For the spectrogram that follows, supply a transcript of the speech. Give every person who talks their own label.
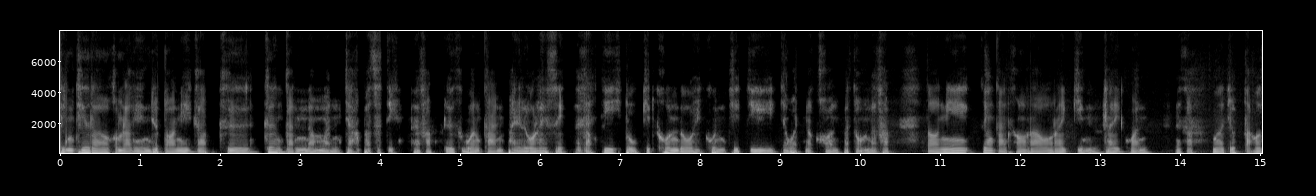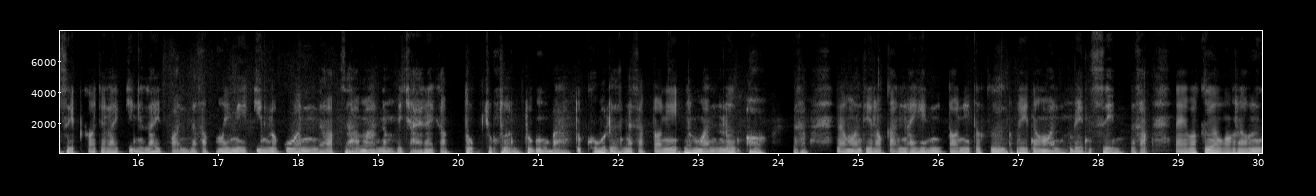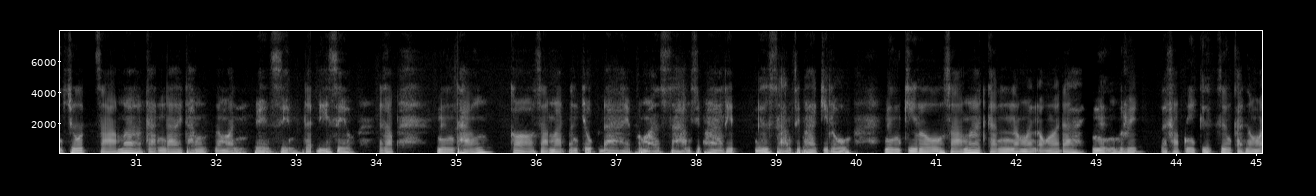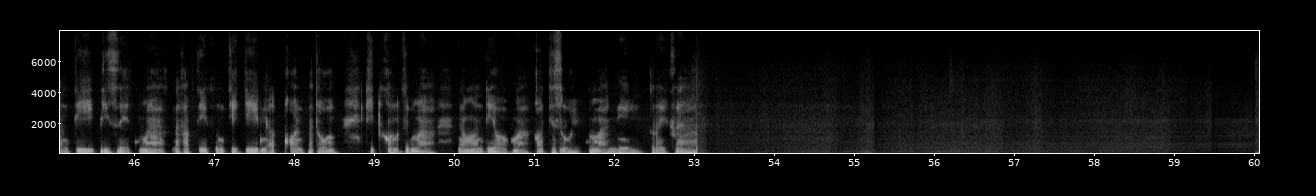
Speaker 1: สิ่งที่เรากำลังเห็นอยู่ตอนนี้ครับ คือเครื่องกันน้ำมันจากพลาสติกนะครับ หรือกระบวนการไพโรไลซิสนะครับที่ถูกคิดค้นโดยคุณจิจี้จังหวัดนครปฐมนะครับ ตอนนี้เครื่องกันของเราไร้กลิ่นไร้ควันนะครับเมื่อจุดเตาเสร็จก็จะไร้กลิ่นไร้ควันนะครับ ไม่มีกลิ่นรบกวนนะครับ สามารถนำไปใช้ได้กับ ทุกชุมชนทุกหมู่บ้านทุกครัวเรือนนะครับ ตอนนี้น้ำมันเริ่มออก นะครับน้ำมันที่เรากันให้เห็นตอนนี้ก็คือประเภทน้ำมันเบนซินนะครับแต่ว่าเครื่องของเราหนึ่งชุดสามารถกันได้ทั้งน้ำมันเบนซินและดีเซลนะครับหนึ่งถังก็สามารถบรรจุได้ประมาณ 35 ลิตร หรือ 35 กิโล1กิโลสามารถกันน้ำมันออกมาได้ 1 ลิตรนะครับ นี่คือเครื่องกันน้ำมันที่พิเศษมากนะครับ ที่คุณจีจีนครปฐมคิดค้นขึ้นมา น้ำมันที่ออกมาก็จะสวยประมาณนี้เลยครับ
